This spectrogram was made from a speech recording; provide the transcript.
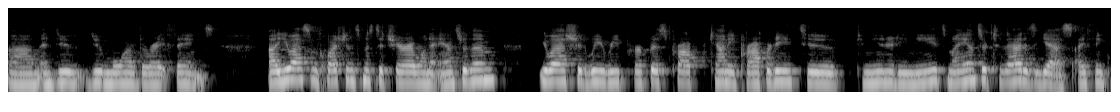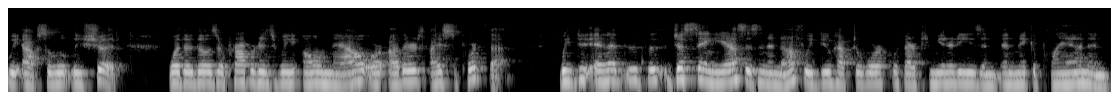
um, and do do more of the right things. Uh, you asked some questions, Mr. Chair. I want to answer them. You asked, should we repurpose prop- county property to community needs? My answer to that is yes. I think we absolutely should. Whether those are properties we own now or others, I support that. We do, and just saying yes isn't enough. We do have to work with our communities and, and make a plan and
